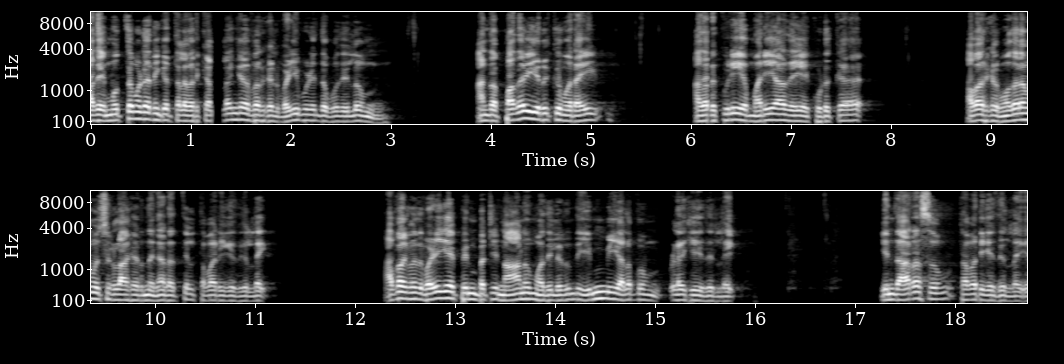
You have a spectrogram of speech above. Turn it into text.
அதை முத்தமிழறிஞர் தலைவர் கலைஞர் அவர்கள் வழிமொழிந்த போதிலும் அந்த பதவி இருக்கும் வரை அதற்குரிய மரியாதையை கொடுக்க அவர்கள் முதலமைச்சர்களாக இருந்த நேரத்தில் தவறியதில்லை. அவர்களது வழியை பின்பற்றி நானும் அதிலிருந்து இம்மி அளவும் விலகியதில்லை. இந்த அரசும் தவறியதில்லை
